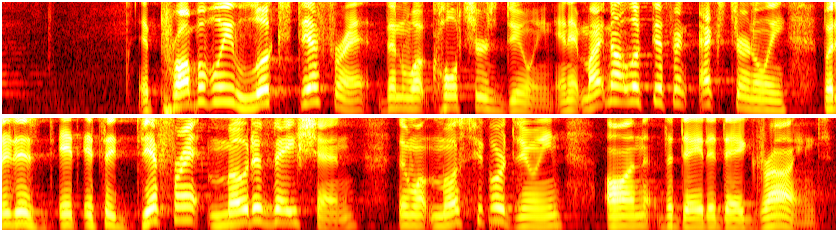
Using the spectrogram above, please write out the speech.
It probably looks different than what culture's doing. And it might not look different externally, but it is it, it's a different motivation than what most people are doing on the day-to-day grind.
